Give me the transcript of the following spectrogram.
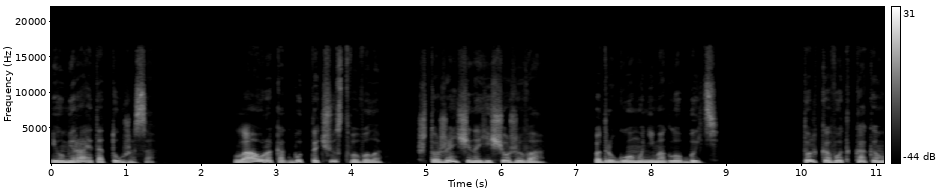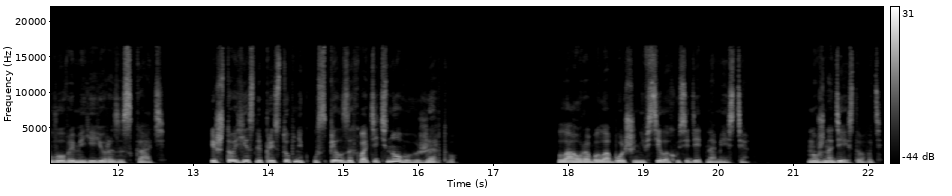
и умирает от ужаса. Лаура как будто чувствовала, что женщина еще жива. По-другому не могло быть. Только вот как им вовремя ее разыскать? И что, если преступник успел захватить новую жертву? Лаура была больше не в силах усидеть на месте. Нужно действовать,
